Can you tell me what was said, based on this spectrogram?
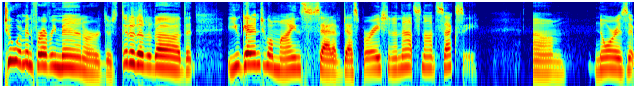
two women for every man, or there's da da da da da. That you get into a mindset of desperation, and that's not sexy. Um, nor is it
